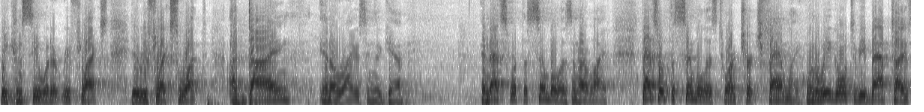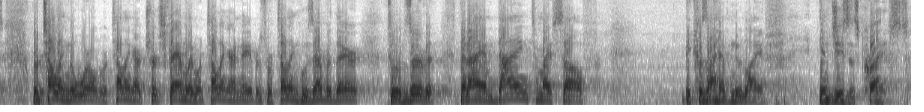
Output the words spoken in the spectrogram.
we can see what it reflects. It reflects what? A dying and a rising again. And that's what the symbol is in our life. That's what the symbol is to our church family. When we go to be baptized, we're telling the world, we're telling our church family, we're telling our neighbors, we're telling who's ever there to observe it that I am dying to myself because I have new life in Jesus Christ.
